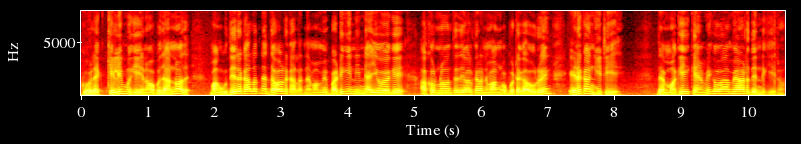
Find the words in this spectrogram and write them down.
ගෝලෙක් කෙලින්ම කියනවා ඔබ දන්නවද මං උදේට කාලත් නැහැ දවල්ට කාලත් නැහැ මම මේ බඩගින් ඉන්නේ අයියෝ වගේ අකරුණාවන්ත දේවල් කරන්නේ මං ඔබට ගෞරවයෙන් එනකන් හිටියේ. දැන් මගේ කෑම එක ඔයා මෙයාට දෙන්න කියනවා.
